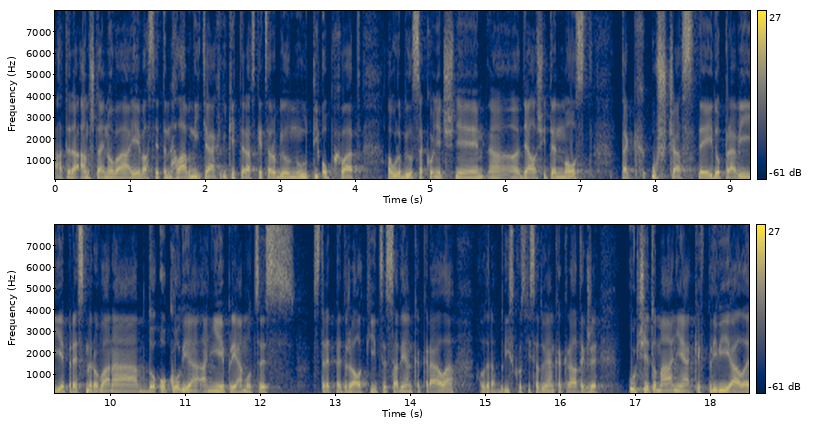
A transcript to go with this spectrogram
a teda Anštajnová je vlastne ten hlavný ťah, i keď teraz, keď sa robil nultý obchvat a urobil sa konečne uh, ďalší ten most, tak už časť tej dopravy je presmerovaná do okolia a nie priamo cez stred Petržalky cez Sadianka Krála, alebo teda blízkosti Sadianka Krála, takže určite to má nejaké vplyvy, ale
